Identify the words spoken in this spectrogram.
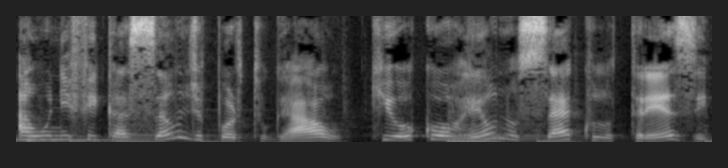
a unificação de Portugal, que ocorreu no século XIII,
